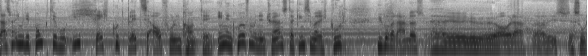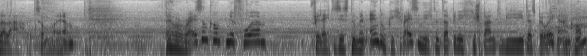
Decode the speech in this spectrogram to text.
das waren immer die Punkte, wo ich recht gut Plätze aufholen konnte. In den Kurven, in den Turns, da ging es immer recht gut. Überall anders, äh, oder äh, ist so da la, halt, sagen wir ja. Bei Horizon kommt mir vor, vielleicht ist es nur mein Eindruck, ich weiß es nicht und da bin ich gespannt, wie das bei euch ankommt.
